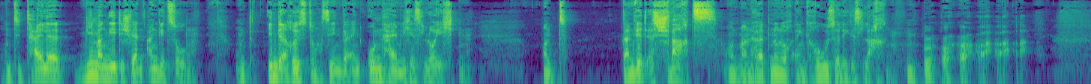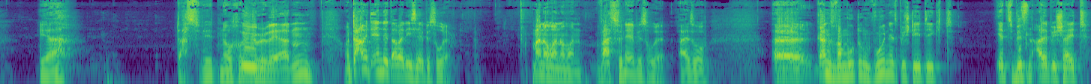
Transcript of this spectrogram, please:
und die Teile wie magnetisch werden angezogen. Und in der Rüstung sehen wir ein unheimliches Leuchten. Und dann wird es schwarz und man hört nur noch ein gruseliges Lachen. ja, das wird noch übel werden. Und damit endet aber diese Episode. Mann, oh Mann, oh Mann, was für eine Episode. Also, äh, ganze Vermutungen wurden jetzt bestätigt. Jetzt wissen alle Bescheid.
